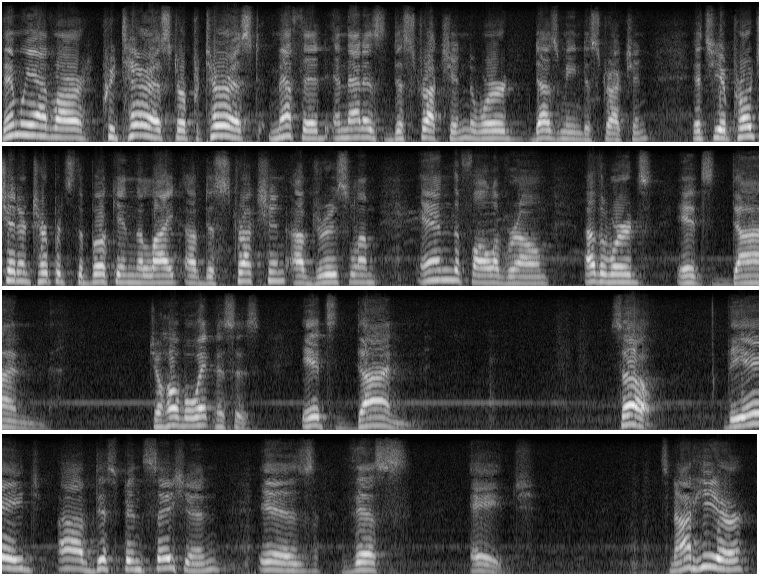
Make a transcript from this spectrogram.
Then we have our preterist or preterist method, and that is destruction. The word does mean destruction. It's the approach that interprets the book in the light of destruction of Jerusalem and the fall of Rome. Other words, it's done. Jehovah Witnesses, it's done. So, the age of dispensation is this age. It's not here,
